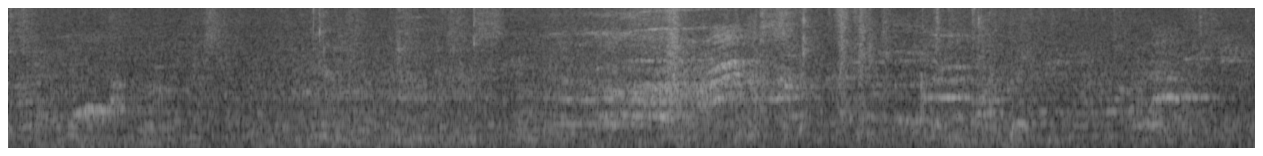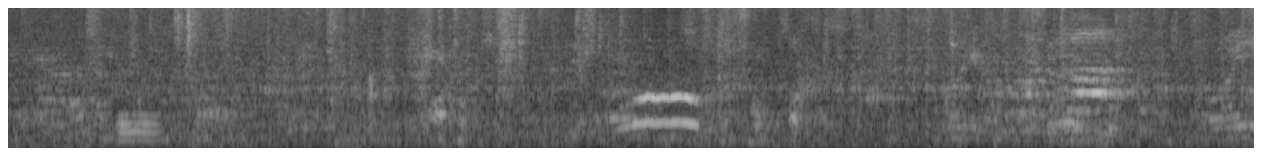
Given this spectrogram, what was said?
かわいいね。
